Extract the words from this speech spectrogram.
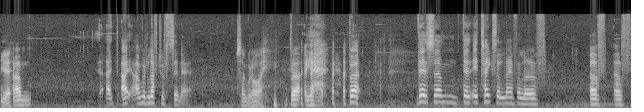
yeah. Um, I, I I would love to have seen it, so would I. but yeah, but there's um there, it takes a level of of of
